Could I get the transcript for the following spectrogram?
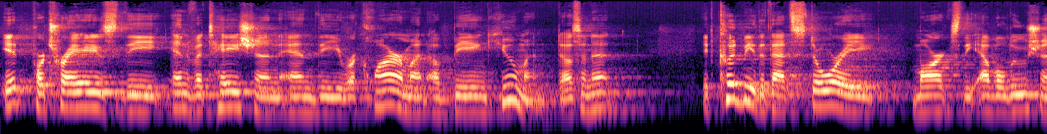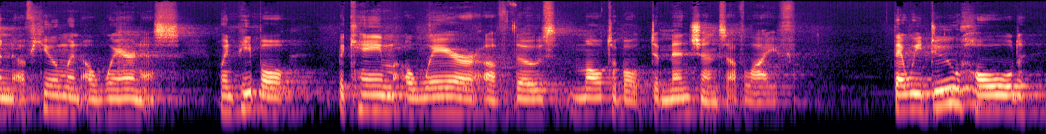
it portrays the invitation and the requirement of being human, doesn't it? It could be that that story marks the evolution of human awareness when people became aware of those multiple dimensions of life. That we do hold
